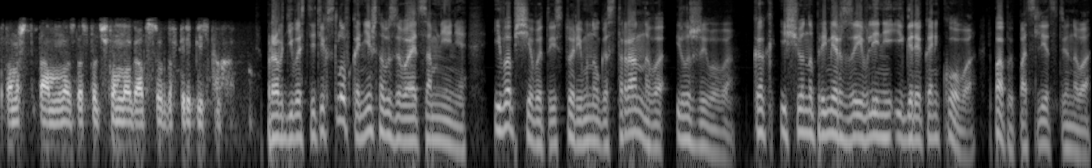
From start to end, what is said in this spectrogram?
потому что там у нас достаточно много абсурда в переписках. Правдивость этих слов, конечно, вызывает сомнения. И вообще в этой истории много странного и лживого. Как еще, например, заявление Игоря Конькова, папы подследственного.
